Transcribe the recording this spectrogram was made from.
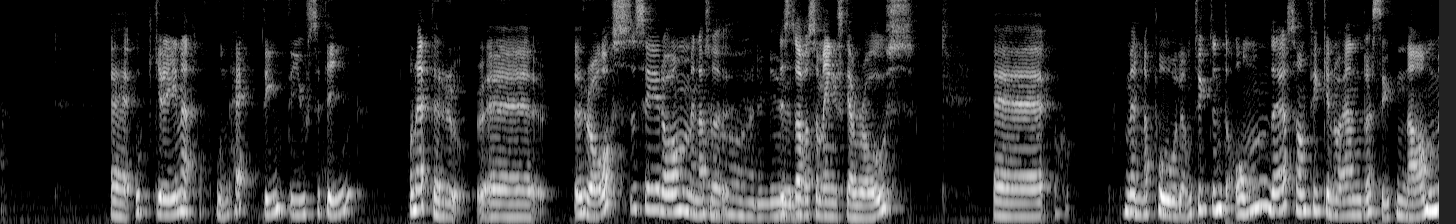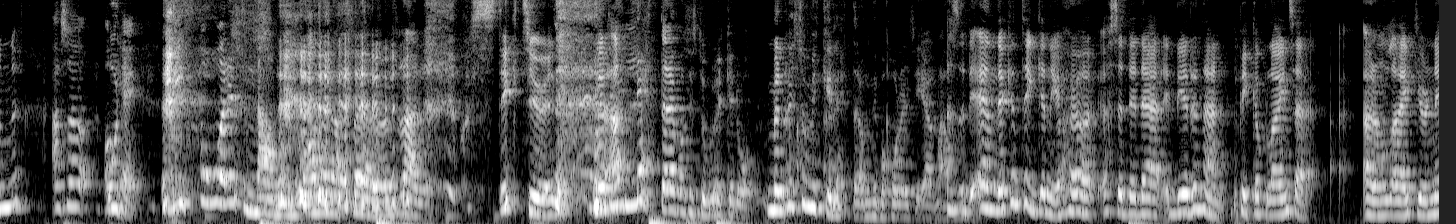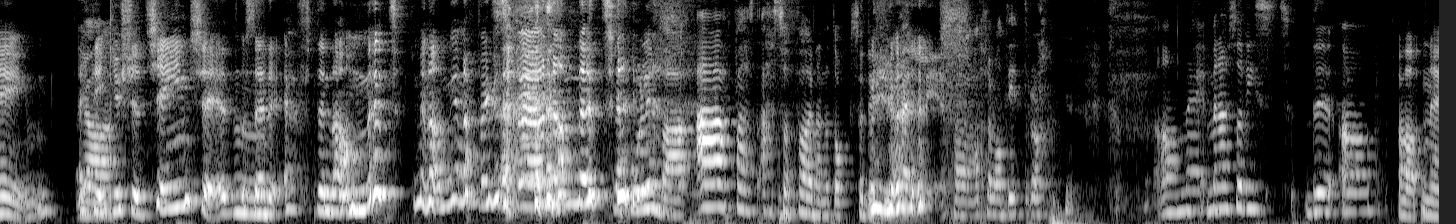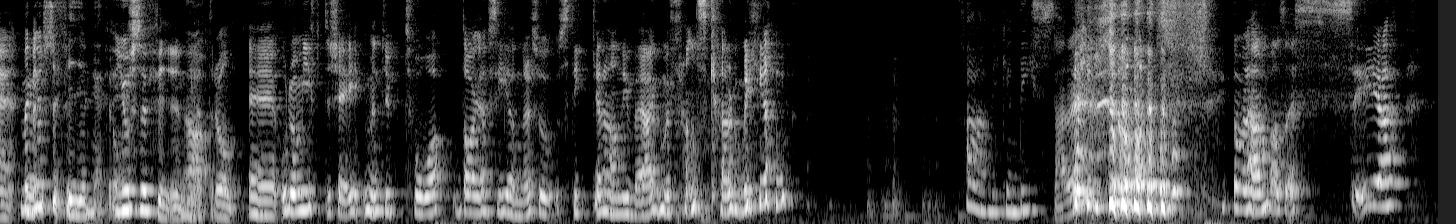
Eh, och grejen är att hon hette inte Josefin. Hon hette Ro- eh, Ross, säger de, men alltså herregud. det stavas som engelska Rose. Eh, men Napoleon tyckte inte om det, så han fick henne att ändra sitt namn. Alltså, okej. Vi får ett namn av våra föräldrar. Stick to it. Men det är lättare för oss historiker då. Men- det är så mycket lättare om ni bara håller er till era namn. Alltså det enda jag kan tänka när jag hör, alltså det där, det är den här pick-up line såhär I don't like your name. I Ja. think you should change it. Och så är det efternamnet. Men han menar faktiskt förnamnet. Napoleon bara, ah fast alltså förnamnet också, det blir väldigt, ja, det var inte jättebra. Ja, nej, men alltså visst, det, ja. ja, nej. Men Josefin heter hon. Josefin Ja. heter hon. Eh, och de gifter sig, men typ två dagar senare så sticker han iväg med franska armén. Fan vilken dissare. Ja men han bara såhär, se.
